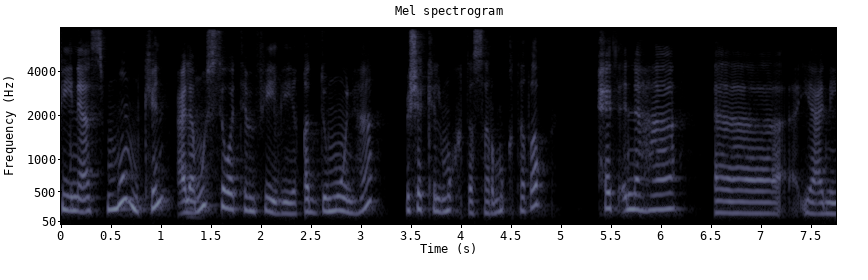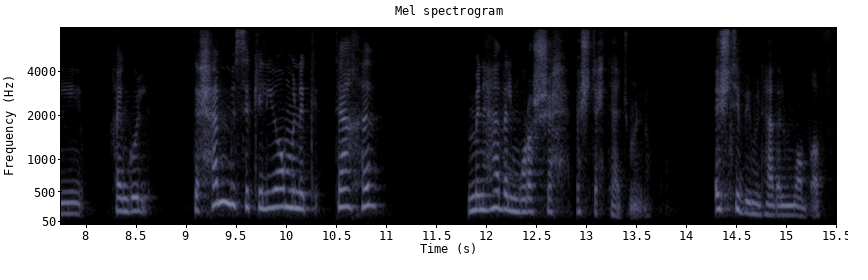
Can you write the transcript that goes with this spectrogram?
في ناس ممكن على مستوى تنفيذي يقدمونها بشكل مختصر مقتضب بحيث إنها آه، يعني خلينا نقول تحمسك اليوم إنك تاخذ من هذا المرشح إيش تحتاج منه إيش تبي من هذا الموظف.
